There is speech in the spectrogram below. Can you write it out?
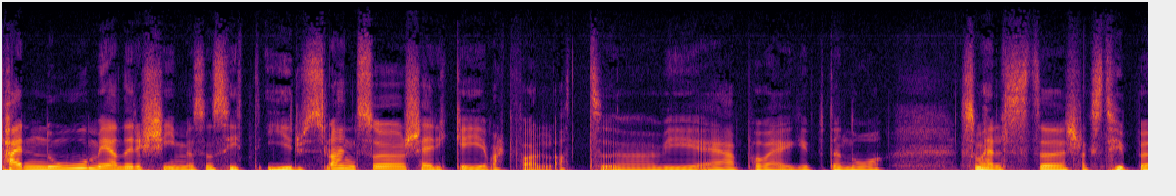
Per nå, med det regimet som sitter i Russland, så ser ikke i hvert fall at uh, vi er på vei til nå som helst uh, slags type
